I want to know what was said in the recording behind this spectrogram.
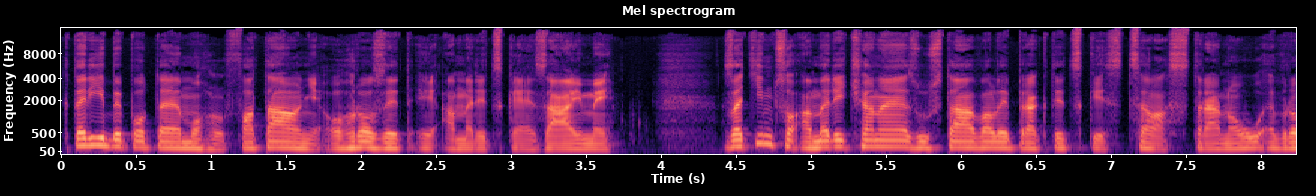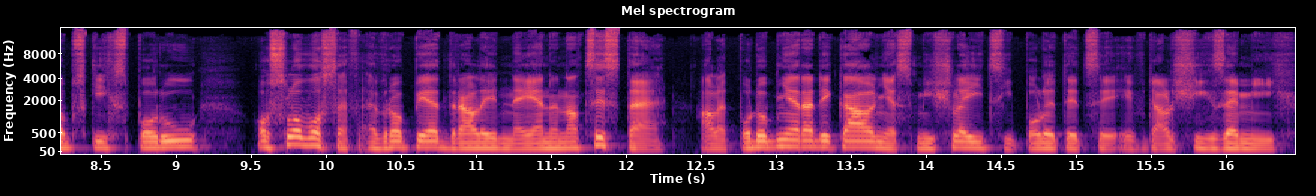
který by poté mohl fatálně ohrozit i americké zájmy. Zatímco američané zůstávali prakticky zcela stranou evropských sporů, o slovo se v Evropě drali nejen nacisté, ale podobně radikálně smýšlející politici i v dalších zemích.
